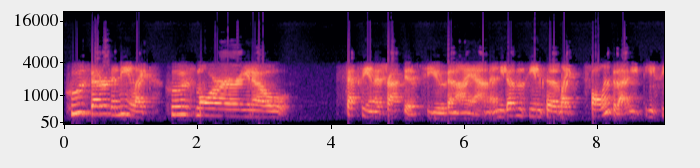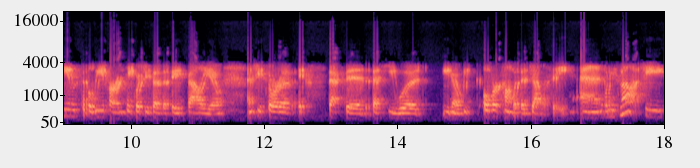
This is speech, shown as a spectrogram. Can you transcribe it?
who's better than me? Like, who's more, you know, sexy and attractive to you than I am? And he doesn't seem to like fall into that. He he seems to believe her and take what she says at face value, and she sort of expected that he would, you know, be overcome with a jealousy. And when he's not, she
